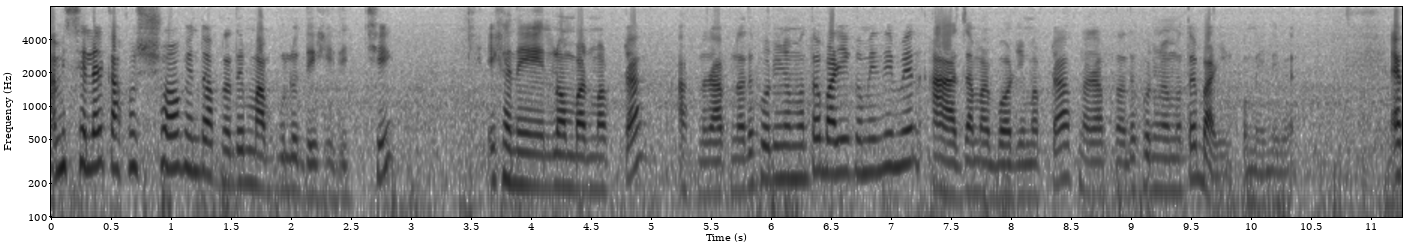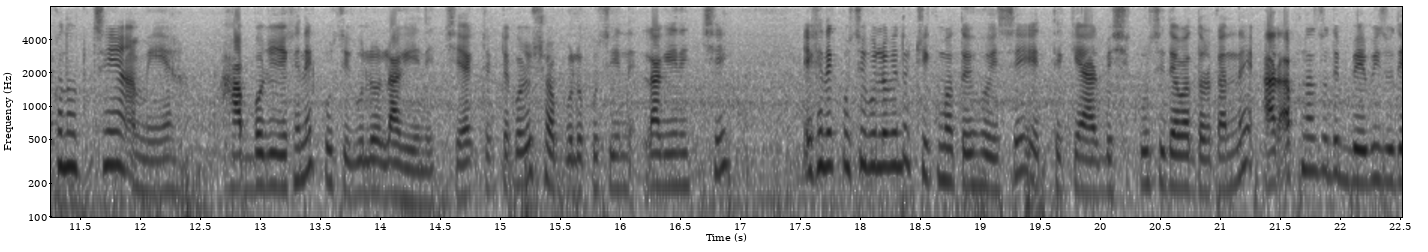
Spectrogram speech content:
আমি সেলের কাপড় সহ কিন্তু আপনাদের মাপগুলো দেখিয়ে দিচ্ছি। এখানে লম্বার মাপটা আপনারা আপনাদের পরিমাণ মতো বাড়িয়ে কমিয়ে নেবেন, আর আমার বডির মাপটা আপনারা আপনাদের পরিমাণ মতো বাড়িয়ে কমিয়ে নেবেন। এখন হচ্ছে আমি হাফ বডির এখানে কুচিগুলো লাগিয়ে নিচ্ছি, একটা একটা করে সবগুলো কুচি লাগিয়ে নিচ্ছি। এখানে কুচিগুলো কিন্তু ঠিক মতোই হয়েছে, এর থেকে আর বেশি কুচি দেওয়ার দরকার নেই। আর আপনার যদি বেবি যদি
